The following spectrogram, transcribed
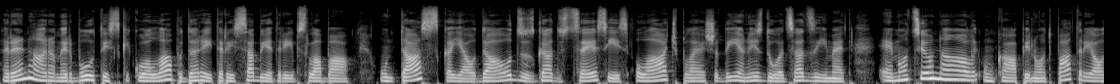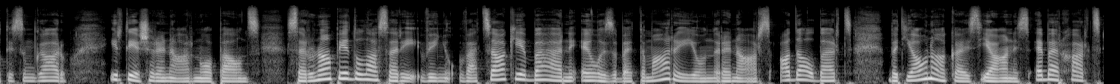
Renāram ir būtiski ko labu darīt arī sabiedrības labā, un tas, ka jau daudzus gadus cēsīs lāčplēša dienu izdodas atzīmēt emocionāli un kāpinot patriotismu garu, ir tieši Renāra nopelns. Sarunā piedalās arī viņu vecākie bērni Elizabete Marija un Renārs Adalberts, bet jaunākais Jānis Eberhards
